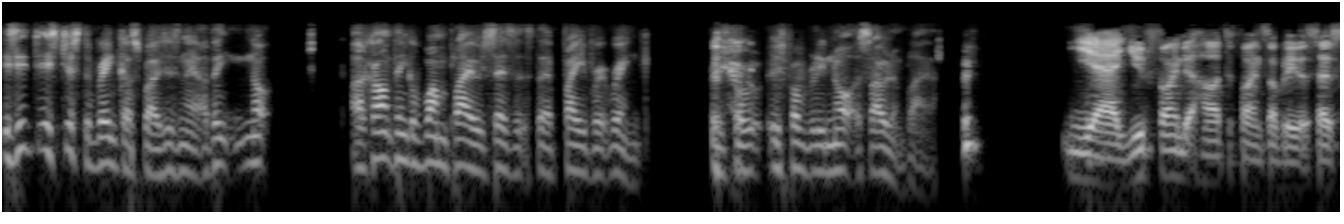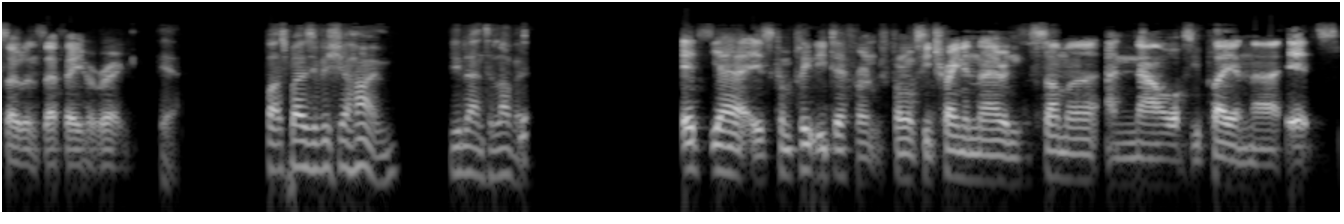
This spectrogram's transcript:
is it? It's just the rink, I suppose, isn't it? I think not. I can't think of one player who says it's their favourite rink. Who's probably, who's probably not a Solent player. Yeah, you'd find it hard to find somebody that says Solent's their favourite rink. Yeah, but I suppose if it's your home, you learn to love it it's yeah, it's completely different from obviously training there in the summer and now obviously playing there. It's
